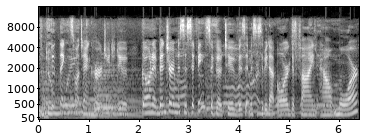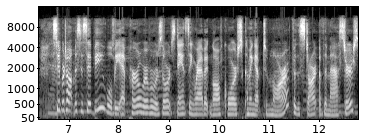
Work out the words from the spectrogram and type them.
Good things want to encourage you to do. Go on adventure in Mississippi. So go to visitmississippi.org to find out more. Super Talk Mississippi will be at Pearl River Resort's Dancing Rabbit Golf Course coming up tomorrow for the start of the Masters.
